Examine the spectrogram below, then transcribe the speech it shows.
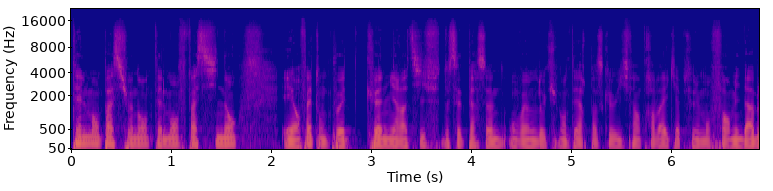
tellement passionnant, tellement fascinant. Et en fait, on peut être que admiratif de cette personne en voyant le documentaire parce qu'il fait un travail qui est absolument formidable.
